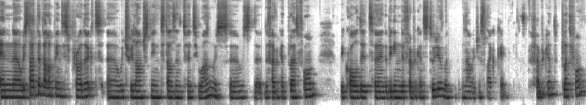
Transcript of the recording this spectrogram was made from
And uh, we start developing this product uh, which we launched in 2021 which, uh, which the, the fabricant platform. We called it uh, in the beginning the fabricant studio but now we're just like okay it's the fabricant platform.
